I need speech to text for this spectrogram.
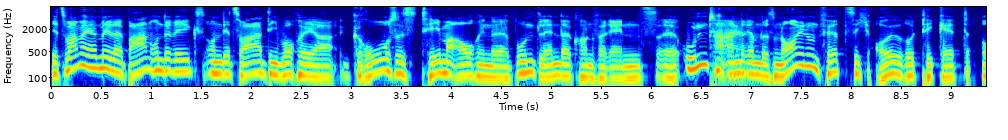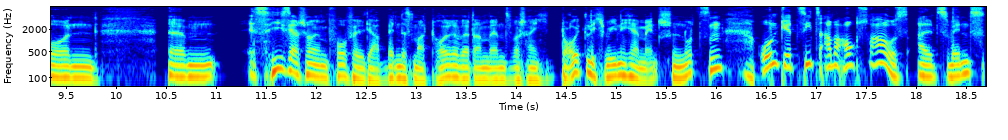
Jetzt waren wir ja mit der Bahn unterwegs und jetzt war die Woche ja großes Thema auch in der Bund-Länder-Konferenz. Äh, unter Ah, anderem das 49-Euro-Ticket und ähm, es hieß ja schon im Vorfeld, ja, wenn das mal teurer wird, dann werden es wahrscheinlich deutlich weniger Menschen nutzen. Und jetzt sieht's aber auch so aus, als wenn es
